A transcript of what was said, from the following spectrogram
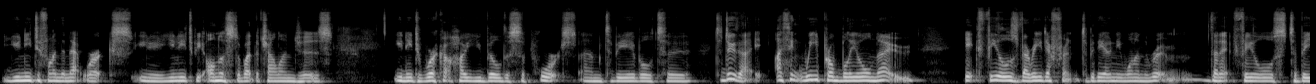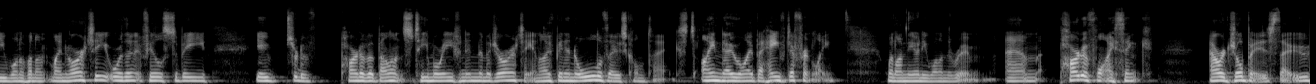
you need to find the networks, you know, you need to be honest about the challenges you need to work out how you build the support um, to be able to to do that. I think we probably all know it feels very different to be the only one in the room than it feels to be one of a minority or than it feels to be you know, sort of part of a balanced team or even in the majority. And I've been in all of those contexts. I know I behave differently when I'm the only one in the room. Um, part of what I think our job is, though,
